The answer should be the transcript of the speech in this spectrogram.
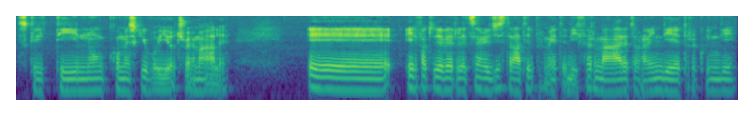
scritti non come scrivo io, cioè male. E, e il fatto di avere lezioni registrate permette di fermare, tornare indietro e quindi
